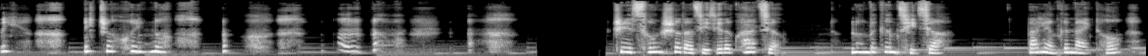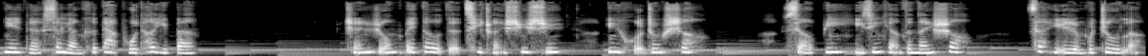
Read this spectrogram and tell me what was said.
你你真会弄。”志聪受到姐姐的夸奖，弄得更起劲，把两个奶头捏得像两颗大葡萄一般。陈荣被逗得气喘吁吁，欲火中烧，小兵已经痒得难受，再也忍不住了。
